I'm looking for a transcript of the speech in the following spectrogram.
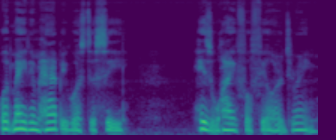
What made him happy was to see his wife fulfill her dream.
